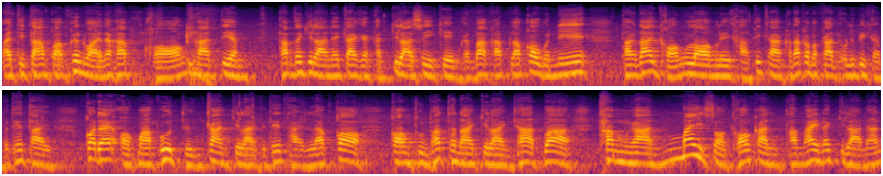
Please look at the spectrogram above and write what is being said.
ไปติดตามความเคลื่อนไหวนะครับ ของการเตรียมทัพนักกีฬาในการแข่งขันกีฬาซีเกมกันบ้างครับ แล้วก็วันนี้ทางด้านของรองเลขาธิการคณะกรรมการโอลิมปิกแห่งประเทศไทย ก็ได้ออกมาพูดถึงการกีฬาประเทศไทย แล้วก็กองทุนพัฒนากีฬาแห่งชาติว่าทำงานไม่สอดคล้องกันทำให้นักกีฬานั้น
